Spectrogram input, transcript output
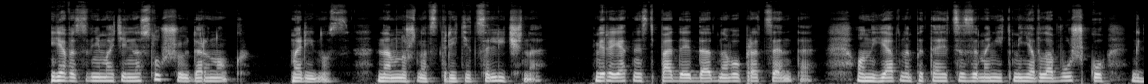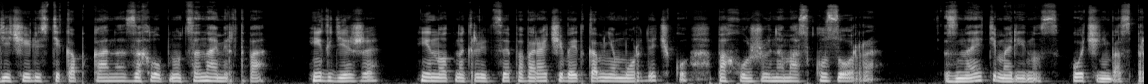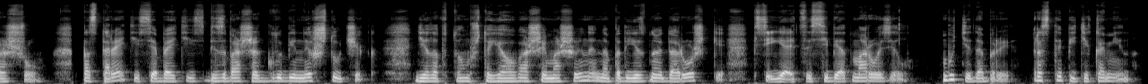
Я вас внимательно слушаю, Дарнок. Маринус, нам нужно встретиться лично. Вероятность падает до одного процента. Он явно пытается заманить меня в ловушку, где челюсти капкана захлопнутся намертво. И где же? Енот на крыльце поворачивает ко мне мордочку, похожую на маску Зорро. Знаете, Маринус, очень вас прошу, постарайтесь обойтись без ваших глубинных штучек. Дело в том, что я у вашей машины на подъездной дорожке все яйца себе отморозил. Будьте добры, растопите камин.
